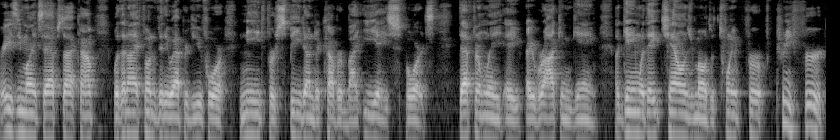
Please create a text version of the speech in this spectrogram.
CrazyMikesApps.com with an iPhone video app review for Need for Speed Undercover by EA Sports. Definitely a, a rocking game. A game with eight challenge modes with 24, 24,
